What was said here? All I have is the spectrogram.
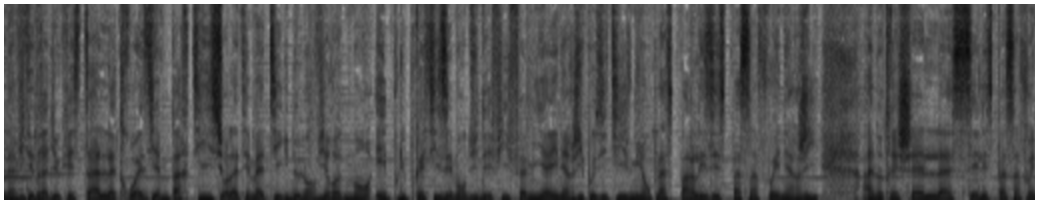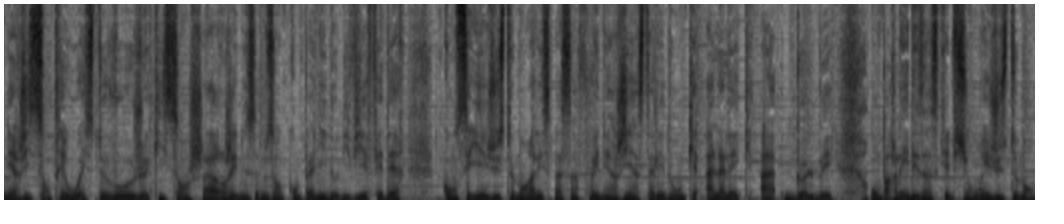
L'invité de Radio Cristal, la troisième partie sur la thématique de l'environnement et plus précisément du défi famille à énergie positive mis en place par les espaces Info Énergie. À notre échelle, c'est l'espace Info Énergie Centre et Ouest Vosges qui s'en charge et nous sommes en compagnie d'Olivier Feder, conseiller justement à l'espace Info Énergie installé donc à l'ALEC à Golbet. On parlait des inscriptions et justement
